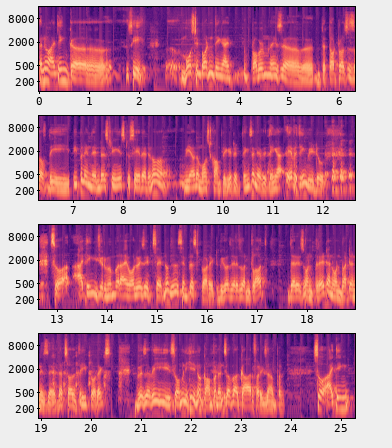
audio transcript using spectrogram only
Uh, no, I think, uh, see, uh, most important thing, I problem is uh, the thought process of the people in the industry is to say that, you know, we have the most complicated things and everything, uh, everything we do. so I think if you remember, I always said, no, this is the simplest product because there is one cloth, there is one thread and one button is there. That's all three products vis-a-vis so many, you know, components of a car, for example. So I think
